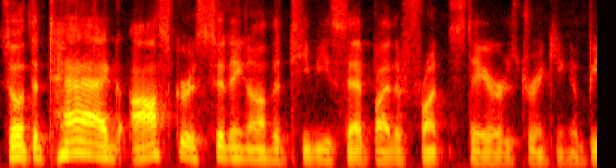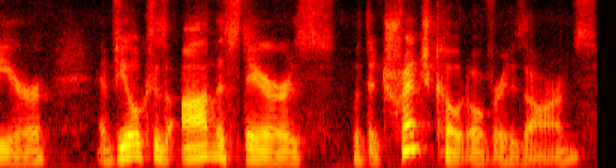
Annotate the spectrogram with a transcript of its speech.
So at the tag, Oscar is sitting on the TV set by the front stairs drinking a beer, and Felix is on the stairs with a trench coat over his arms.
